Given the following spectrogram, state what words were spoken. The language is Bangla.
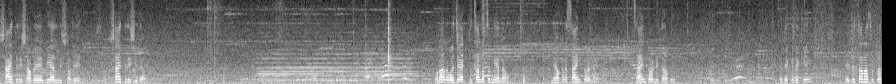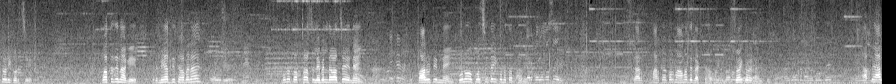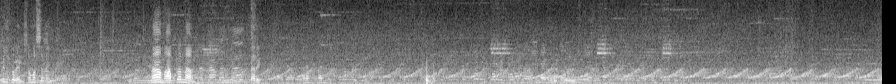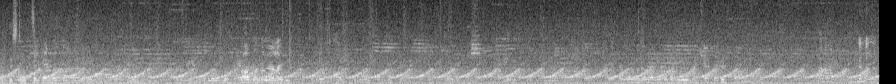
সাঁত্রিশ হবে, বিয়াল্লিশ হবে। সাঁত্রিশই দাও। ওনার ওই যে একটা চানাচুর নিয়ে নাও। নিয়ে ওখানে সাইন করে নাও। সাইন করে নিতে হবে। দেখি দেখি। এই যে চানাচুরটা তৈরি করছে। কতদিন আগে? এটা মেয়াদ দিতে হবে না? কোনো তথ্য আছে? লেবেল দেওয়া আছে? নেই। পাউরুটির নেই। কোনো কোচিতেই কোনো তথ্য নেই। তার মার্কা কলম আমাদের রাখতে হবে। সই করে নেন। আপনি আপিল করেন সমস্যা নেই। নাম আপনার নাম তারিখ বৃষ্টি হচ্ছে সব বন্ধ করে লাগবে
